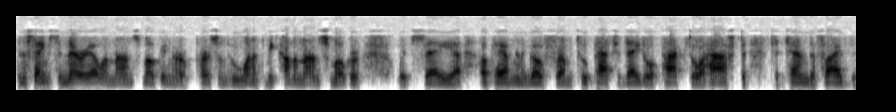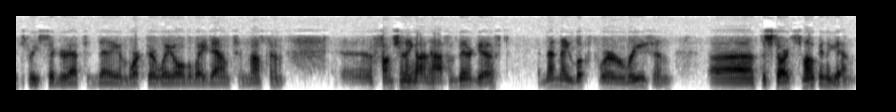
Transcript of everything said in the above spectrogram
in the same scenario, a non-smoking or a person who wanted to become a non-smoker would say, uh, okay, I'm going to go from two packs a day to a pack to a half to, to 10 to 5 to 3 cigarettes a day and work their way all the way down to nothing, uh, functioning on half of their gift. And then they look for a reason uh, to start smoking again.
